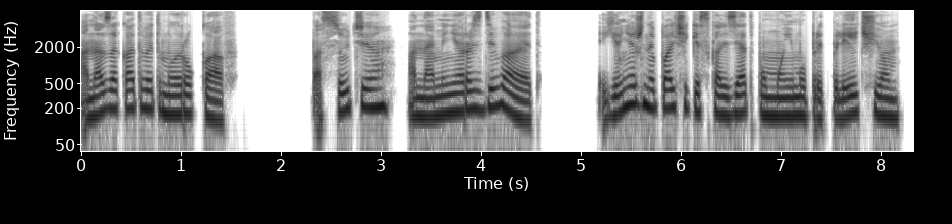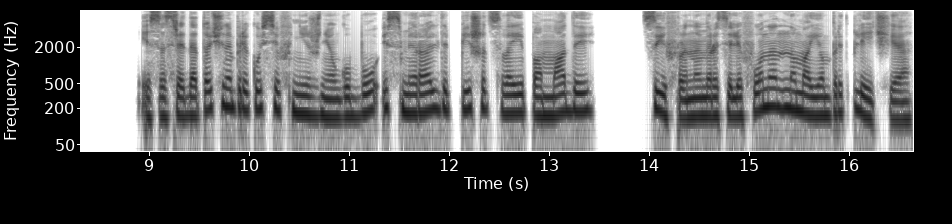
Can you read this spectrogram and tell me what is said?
Она закатывает мой рукав. По сути, она меня раздевает. Ее нежные пальчики скользят по моему предплечью. И, сосредоточенно прикусив нижнюю губу, Эсмеральда пишет своей помадой цифры номера телефона на моем предплечье.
